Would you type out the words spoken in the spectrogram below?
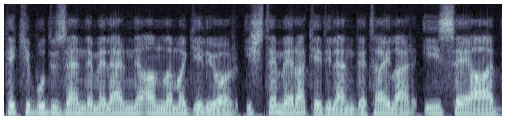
peki bu düzenlemeler ne anlama geliyor, işte merak edilen detaylar, İSAD,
